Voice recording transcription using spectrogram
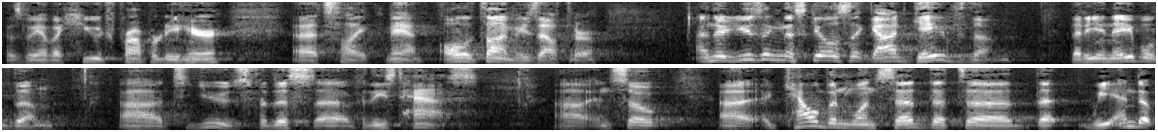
because we have a huge property here. Uh, it's like, man, all the time he's out there. And they're using the skills that God gave them, that He enabled them uh, to use for, this, uh, for these tasks. Uh, and so uh, Calvin once said that, uh, that we end up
